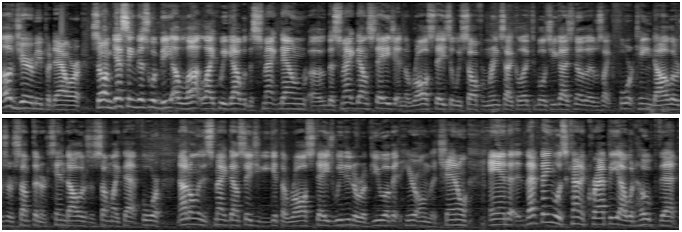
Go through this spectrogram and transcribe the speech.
of Jeremy Padawer. So I'm guessing this would be a lot like we got with the SmackDown, uh, the SmackDown stage and the Raw stage that we saw from Ringside Collectibles. You guys know that it was like $14 or something, or $10 or something like that for not only the SmackDown stage, you could get the Raw stage. We did a review of it here on the channel, and that thing was kind of crappy. I would hope that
